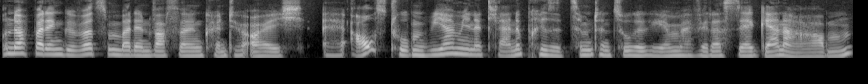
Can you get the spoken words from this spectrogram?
Und auch bei den Gewürzen, bei den Waffeln könnt ihr euch äh, austoben. Wir haben hier eine kleine Prise Zimt hinzugegeben, weil wir das sehr gerne haben.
